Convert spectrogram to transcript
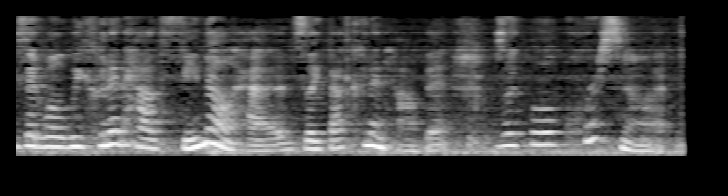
He said, "Well, we couldn't have female heads; like that couldn't happen." I was like, "Well, of course not."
